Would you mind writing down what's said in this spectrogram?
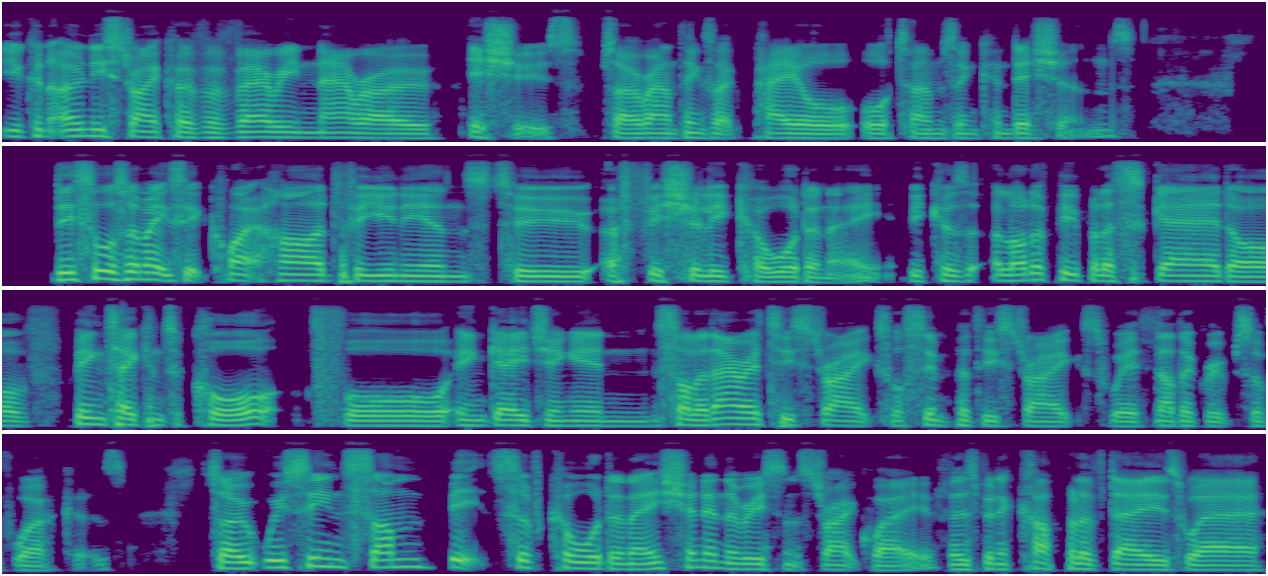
you can only strike over very narrow issues, so around things like pay or, or terms and conditions this also makes it quite hard for unions to officially coordinate because a lot of people are scared of being taken to court for engaging in solidarity strikes or sympathy strikes with other groups of workers. So we've seen some bits of coordination in the recent strike wave. There's been a couple of days where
